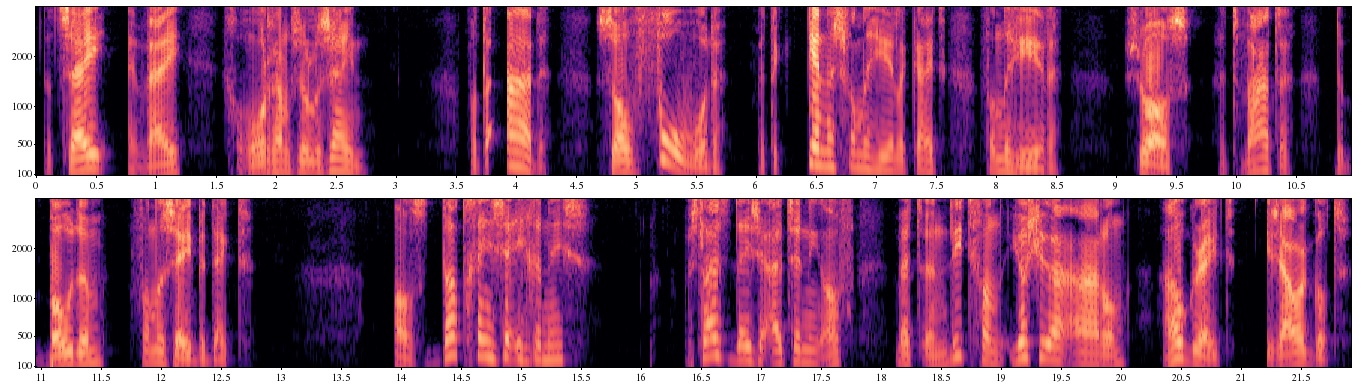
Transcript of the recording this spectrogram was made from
Dat zij en wij gehoorzaam zullen zijn. Want de aarde zal vol worden met de kennis van de heerlijkheid van de Heere, zoals het water de bodem van de zee bedekt. Als dat geen zegen is, we sluiten deze uitzending af met een lied van Joshua Aaron, How Great is Our God,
